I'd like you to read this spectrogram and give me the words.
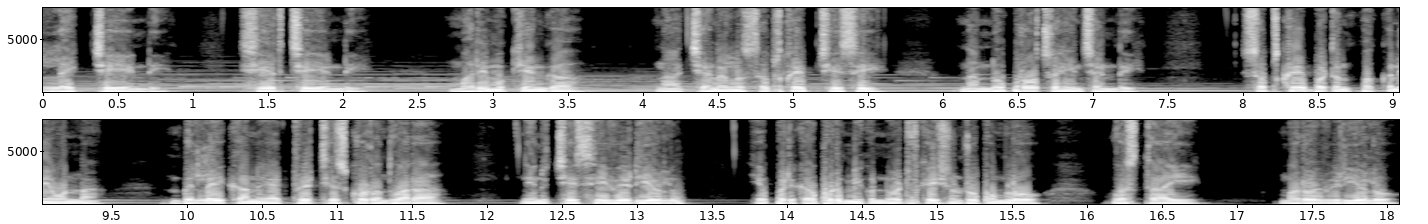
లైక్ చేయండి షేర్ చేయండి. మరీ ముఖ్యంగా నా ఛానల్ను సబ్స్క్రైబ్ చేసి నన్ను ప్రోత్సహించండి. సబ్స్క్రైబ్ బటన్ పక్కనే ఉన్న బెల్ ఐకాన్ను యాక్టివేట్ చేసుకోవడం ద్వారా నేను చేసే వీడియోలు ఎప్పటికప్పుడు మీకు నోటిఫికేషన్ రూపంలో వస్తాయి. మరో వీడియోలో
